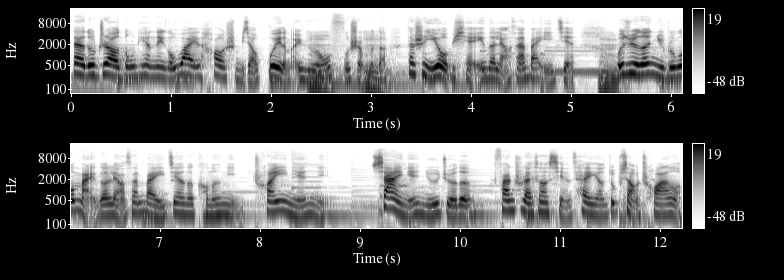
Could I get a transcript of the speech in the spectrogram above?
大家都知道冬天那个外套是比较贵的嘛，羽绒服什么的，但是也有便宜的两三百一件。我觉得你如果买个两三百一件的，可能你穿一年你。下一年你就觉得翻出来像咸菜一样，就不想穿了。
